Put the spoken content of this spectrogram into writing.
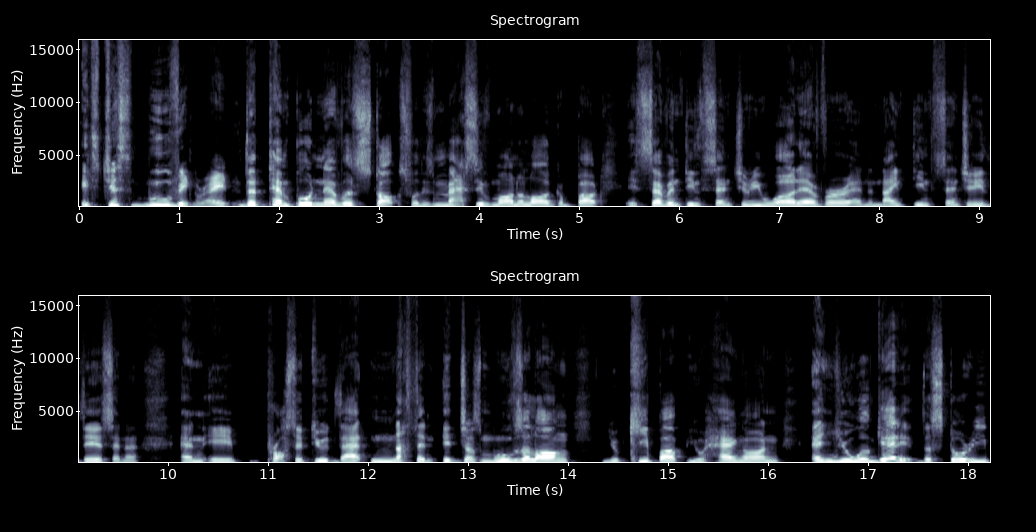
It's just moving, right? The tempo never stops for this massive monologue about a 17th century whatever and a 19th century this and a and a prostitute that. Nothing. It just moves along. You keep up, you hang on, and you will get it. The story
